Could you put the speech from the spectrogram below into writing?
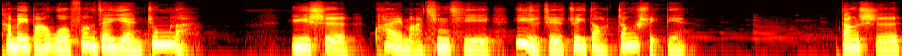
他没把我放在眼中了。于是快马轻骑，一直追到漳水边。当时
